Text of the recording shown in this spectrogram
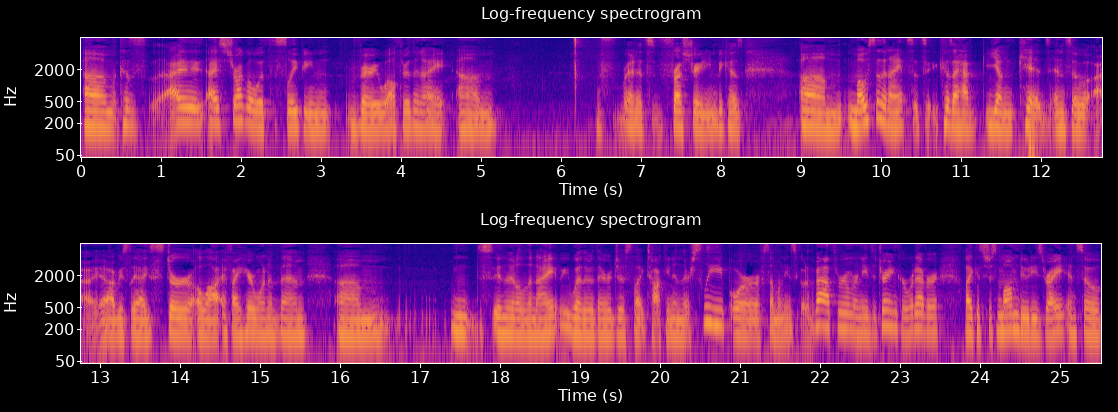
Because um, I, I struggle with sleeping very well through the night. Um, and it's frustrating because um, most of the nights it's because I have young kids, and so I, obviously I stir a lot if I hear one of them um, in the middle of the night, whether they're just like talking in their sleep or if someone needs to go to the bathroom or needs a drink or whatever. Like it's just mom duties, right? And so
